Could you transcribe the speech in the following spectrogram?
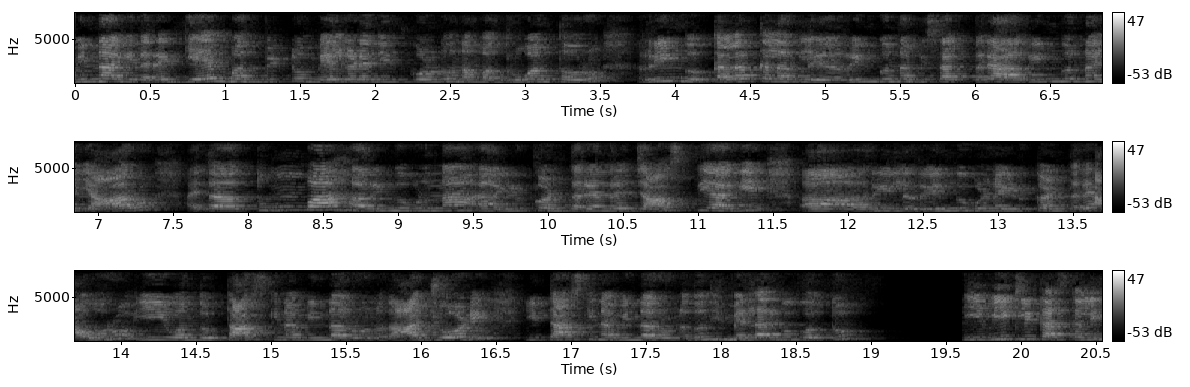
ವಿನ್ ಆಗಿದ್ದಾರೆ. ಗೇಮ್ ಬಂದ್ಬಿಟ್ಟು ಮೇಲ್ಗಡೆ ನಿಂತ್ಕೊಂಡು ನಮ್ಮ ಧ್ರುವಂತ್ ಅವರು ರಿಂಗ್, ಕಲರ್ ಕಲರ್ ರಿಂಗನ್ನ ಬಿಸಾಕ್ತಾರೆ. ಆ ರಿಂಗನ್ನ ಯಾರು, ಆಯ್ತಾ, ತುಂಬಾ ರಿಂಗುಗಳನ್ನ ಹಿಡ್ಕೊಳ್ತಾರೆ ಅಂದ್ರೆ ಜಾಸ್ತಿಯಾಗಿ ರಿಂಗುಗಳನ್ನ ಹಿಡ್ಕೊಳ್ತಾರೆ ಅವರು ಈ ಒಂದು ಟಾಸ್ಕಿನ ವಿನ್ನರ್ ಅನ್ನೋದು, ಆ ಜೋಡಿ ಈ ಟಾಸ್ಕಿನ ವಿನ್ನರ್ ಅನ್ನೋದು ನಿಮ್ಮೆಲ್ಲರಿಗೂ ಗೊತ್ತು. ಈ ವೀಕ್ಲಿ ಟಾಸ್ಕ್ ಅಲ್ಲಿ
